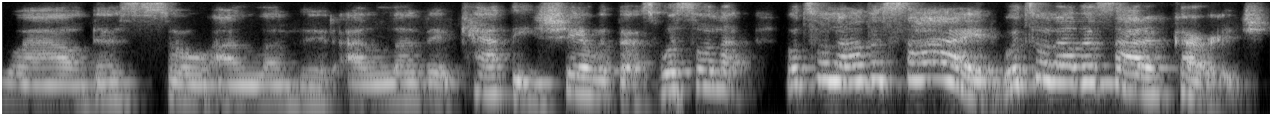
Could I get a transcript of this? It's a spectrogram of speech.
Wow, that's so I love it. I love it. Kathy, share with us what's on the, what's on the other side? What's on the other side of courage?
